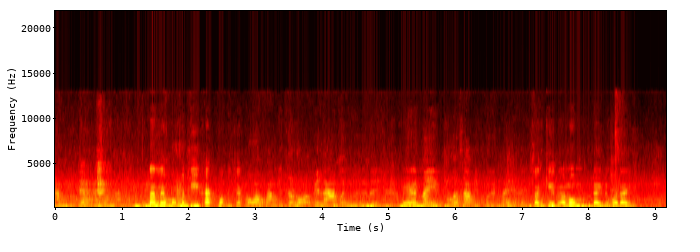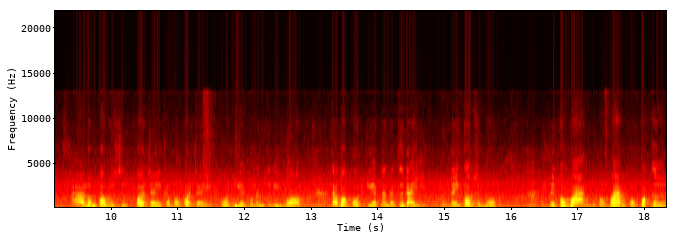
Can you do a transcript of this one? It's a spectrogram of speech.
น้ำอยู่แต่นั่นแหละหมองมันดีคักบ่ฮู้จัก เพราะว่าฟังอยู่ตลอดเวลาเบิดมือเลยแม่นเปิดไปโทรศัพท์นี่เปิดไปเลยสังเกตอารมณ์ได้หรือว่าได้อารมณ์ความรู้สึกพอใจกับบ่พอใจโกรธเกลียดผู้นั้นผู้นี้บ่ ถ้าบ่โกรธเกลียดนั่นแหละคือได้ได้ความสงบค่ะได้ความว่างได้ความว่างพบบ่เกิด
